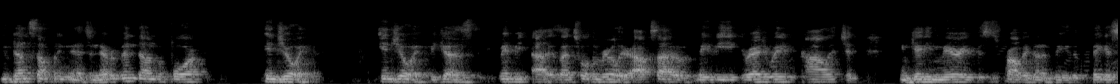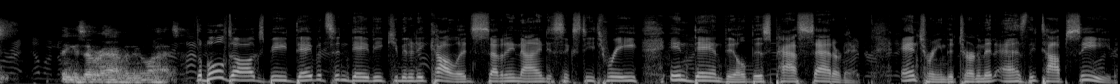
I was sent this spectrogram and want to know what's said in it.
you've done something that's never been done before. Enjoy it. Enjoy it because maybe, uh, as I told them earlier, outside of maybe graduating from college and, and getting married, this is probably going to be the biggest thing that's ever happened in their lives. The Bulldogs beat Davidson Davie Community College 79 to 63 in Danville this past Saturday, entering the tournament as the top seed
